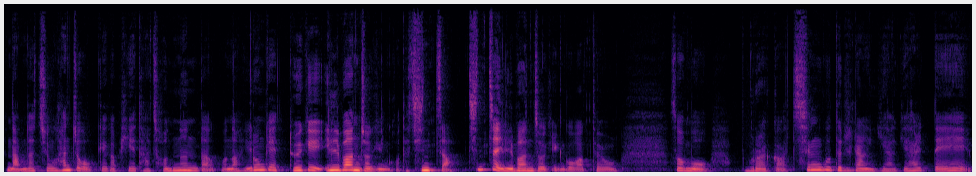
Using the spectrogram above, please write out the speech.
남자친구 한쪽 어깨가 비에 다 젖는다거나 이런 게 되게 일반적인 것 같아요. 진짜 진짜 일반적인 것 같아요. 그래서 뭐 뭐랄까 친구들이랑 이야기할 때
